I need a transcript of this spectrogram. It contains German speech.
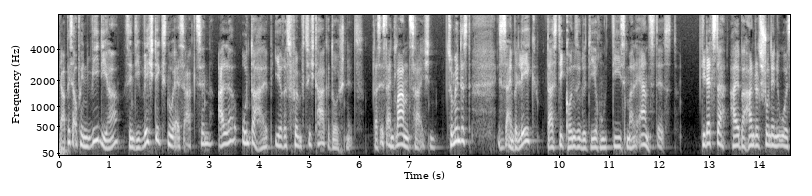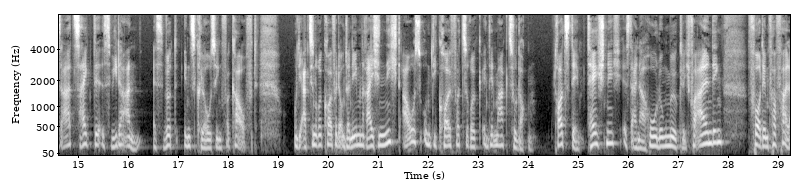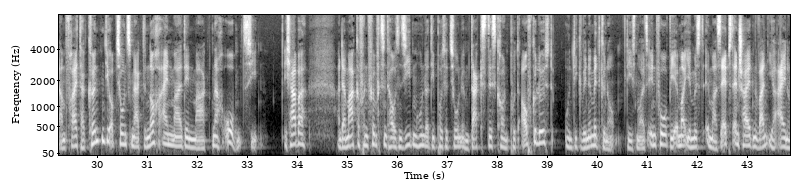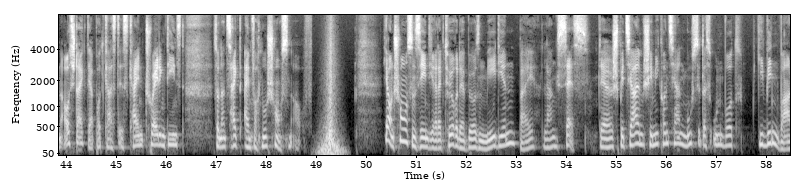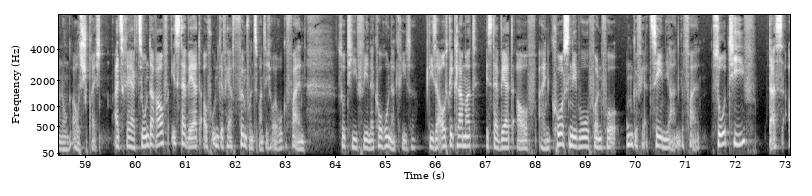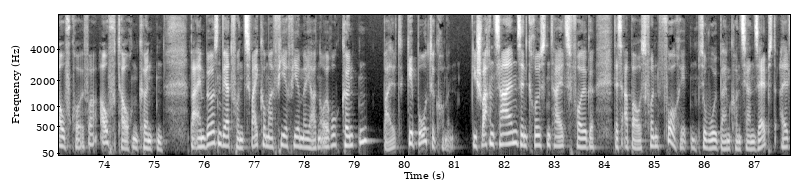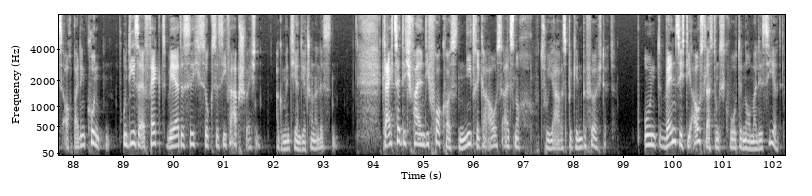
Ja, bis auf Nvidia sind die wichtigsten US-Aktien alle unterhalb ihres 50-Tage-Durchschnitts. Das ist ein Warnzeichen. Zumindest ist es ein Beleg, dass die Konsolidierung diesmal ernst ist. Die letzte halbe Handelsstunde in den USA zeigte es wieder an. Es wird ins Closing verkauft. Und die Aktienrückkäufe der Unternehmen reichen nicht aus, um die Käufer zurück in den Markt zu locken. Trotzdem, technisch ist eine Erholung möglich, vor allen Dingen vor dem Verfall. Am Freitag könnten die Optionsmärkte noch einmal den Markt nach oben ziehen. Ich habe an der Marke von 15.700 die Position im DAX Discount Put aufgelöst und die Gewinne mitgenommen. Dies nur als Info. Wie immer, ihr müsst immer selbst entscheiden, wann ihr ein- und aussteigt. Der Podcast ist kein Trading-Dienst, sondern zeigt einfach nur Chancen auf. Ja, und Chancen sehen die Redakteure der Börsenmedien bei Lanxess. Der Spezialchemiekonzern musste das Unwort Gewinnwarnung aussprechen. Als Reaktion darauf ist der Wert auf ungefähr 25 Euro gefallen, so tief wie in der Corona-Krise. Diese ausgeklammert ist der Wert auf ein Kursniveau von vor ungefähr zehn Jahren gefallen. So tief, dass Aufkäufer auftauchen könnten. Bei einem Börsenwert von 2,44 Milliarden Euro könnten bald Gebote kommen. Die schwachen Zahlen sind größtenteils Folge des Abbaus von Vorräten, sowohl beim Konzern selbst als auch bei den Kunden. Und dieser Effekt werde sich sukzessive abschwächen, argumentieren die Journalisten. Gleichzeitig fallen die Vorkosten niedriger aus als noch zu Jahresbeginn befürchtet. Und wenn sich die Auslastungsquote normalisiert,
